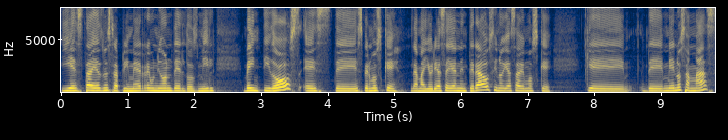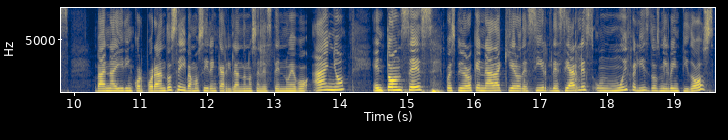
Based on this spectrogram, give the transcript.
Y esta es nuestra primera reunión del 2022. Este, esperemos que la mayoría se hayan enterado, si no ya sabemos que, que de menos a más van a ir incorporándose y vamos a ir encarrilándonos en este nuevo año. Entonces, pues primero que nada quiero decir, desearles un muy feliz 2022.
